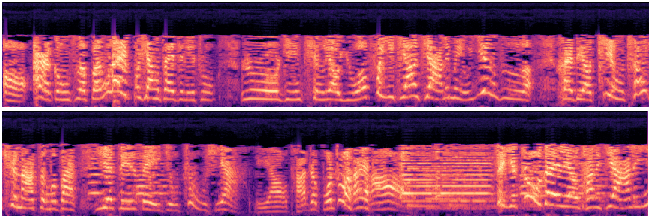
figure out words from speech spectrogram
哦，二公子本来不想在这里住，如今听了岳父一讲，家里没有银子，还得要进城去拿，怎么办？也得得就住下了。他这不住还好，这一住在了他的家里嘛。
